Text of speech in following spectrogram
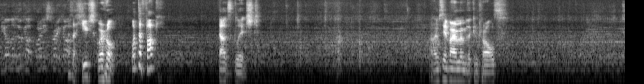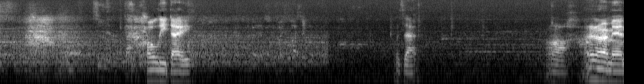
be on the lookout for any huge squirrel. What the fuck? That was glitched. Let me see if I remember the controls. Holy day. What's that? Oh, I don't know, man.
